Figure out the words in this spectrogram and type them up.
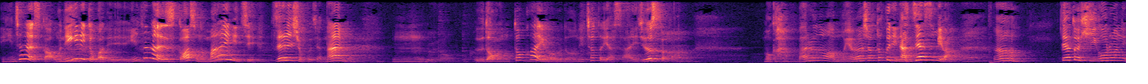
いいんじゃないですか。おにぎりとかでいいんじゃないですか。その毎日全食じゃないもん、うん、うどんとか。よ。うどんにちょっと野菜ジュースとか、もう頑張るのはもうやめましょう特に夏休みは。うん。であと日頃に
